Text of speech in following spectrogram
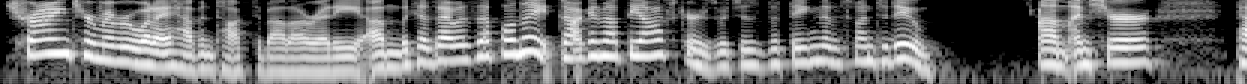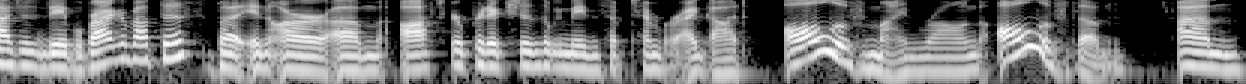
trying to remember what I haven't talked about already um, because I was up all night talking about the Oscars, which is the thing that is fun to do. Um, I'm sure Patches and Dave will brag about this, but in our um, Oscar predictions that we made in September, I got all of mine wrong, all of them. Um,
